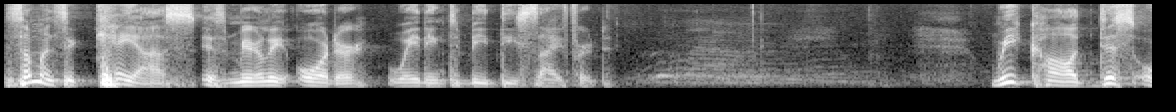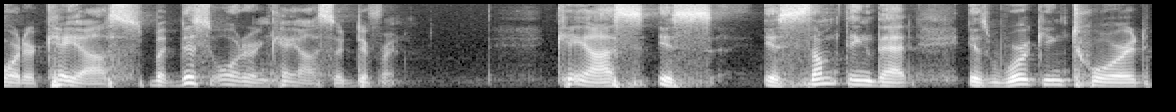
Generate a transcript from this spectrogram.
Someone said chaos is merely order waiting to be deciphered. We call disorder chaos, but disorder and chaos are different. Chaos is, is something that is working toward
